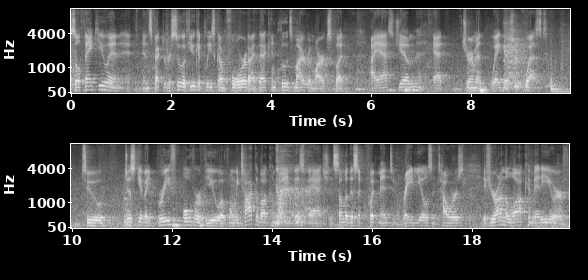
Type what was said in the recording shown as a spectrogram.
So thank you, and Inspector Rousseau, if you could please come forward. I- That concludes my remarks, but I asked Jim at Chairman Wagner's request to just give a brief overview of when we talk about combined dispatch and some of this equipment and radios and towers. If you're on the law committee or if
